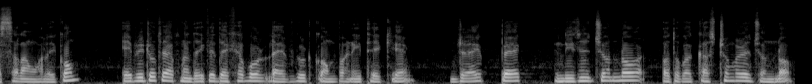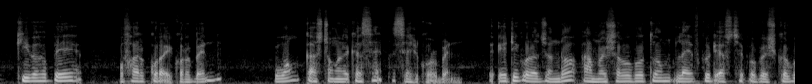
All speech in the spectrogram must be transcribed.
আসসালামু আলাইকুম। এই ভিডিওতে আপনাদেরকে দেখাবো লাইভগুড কোম্পানি থেকে ড্রাইভ প্যাক নিজের জন্য অথবা কাস্টমারের জন্য কীভাবে অফার ক্রয় করবেন এবং কাস্টমারের কাছে সেল করবেন। এটি করার জন্য আমরা সর্বপ্রথম লাইভগুড অ্যাপসে প্রবেশ করব।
